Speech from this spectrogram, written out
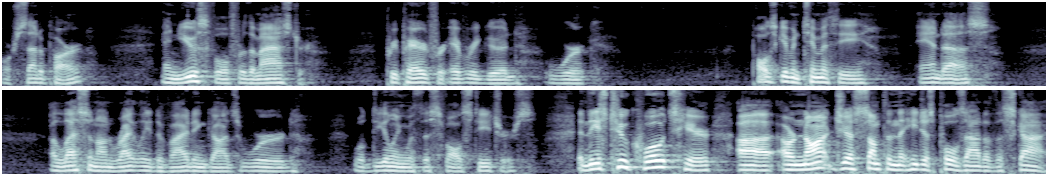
or set apart, and useful for the master, prepared for every good work. Paul's given Timothy and us a lesson on rightly dividing God's word while dealing with this false teachers. And these two quotes here uh, are not just something that he just pulls out of the sky.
